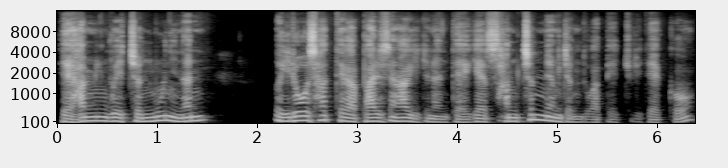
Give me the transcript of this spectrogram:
대한민국의 전문의는 의료 사태가 발생하기 전에 대개 3천 명 정도가 배출이 됐고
